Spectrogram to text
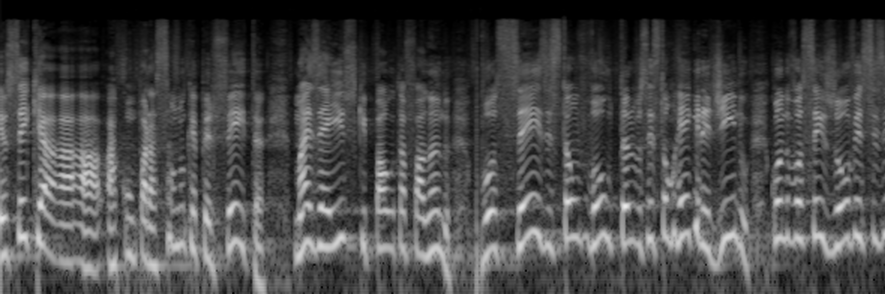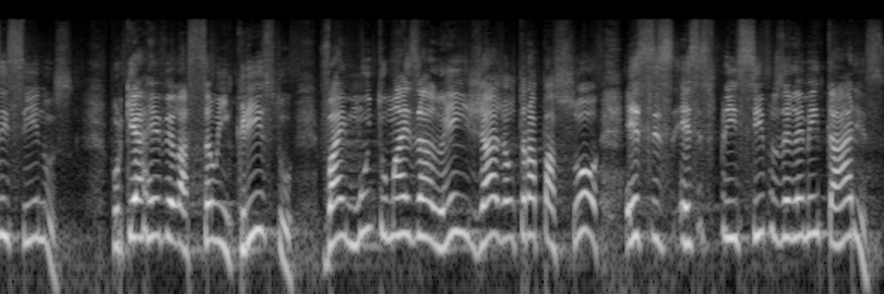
Eu sei que a, a, a, comparação nunca é perfeita, mas é isso que Paulo está falando. Vocês estão voltando, vocês estão regredindo quando vocês ouvem esses ensinos. Porque a revelação em Cristo vai muito mais além, já, já ultrapassou esses, esses princípios elementares.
